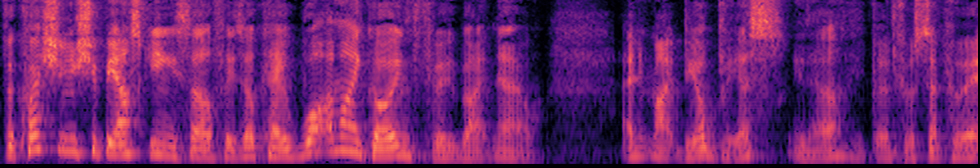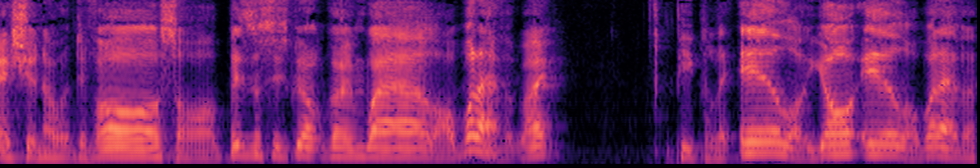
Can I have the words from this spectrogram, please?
the question you should be asking yourself is, okay, what am I going through right now? And it might be obvious, you know, you're going through a separation or a divorce or business is not going well or whatever, right? People are ill or you're ill or whatever.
